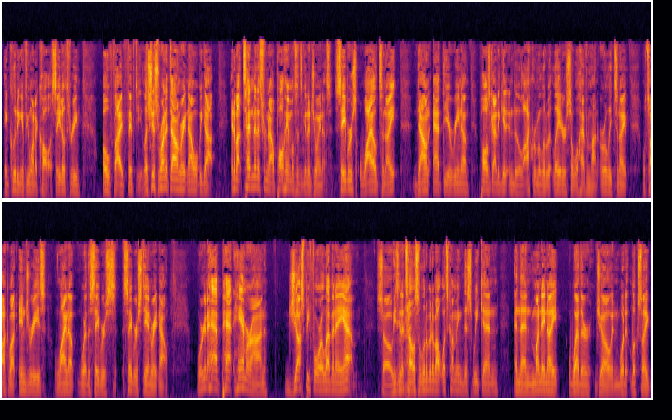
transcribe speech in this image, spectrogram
including if you want to call us 803 0550. Let's just run it down right now what we got. In about 10 minutes from now, Paul Hamilton's going to join us. Sabres wild tonight down at the arena. Paul's got to get into the locker room a little bit later, so we'll have him on early tonight. We'll talk about injuries, lineup, where the Sabres, Sabres stand right now. We're going to have Pat Hammer on just before 11 a.m. So he's going to tell us a little bit about what's coming this weekend and then Monday night weather, Joe, and what it looks like.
